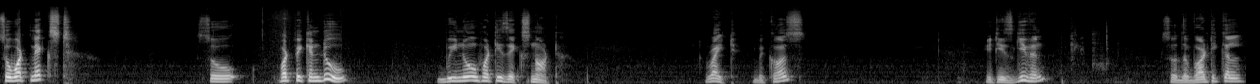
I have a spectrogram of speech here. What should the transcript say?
So, what next? So, what we can do, we know what is x naught, right, because it is given. So, the vertical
